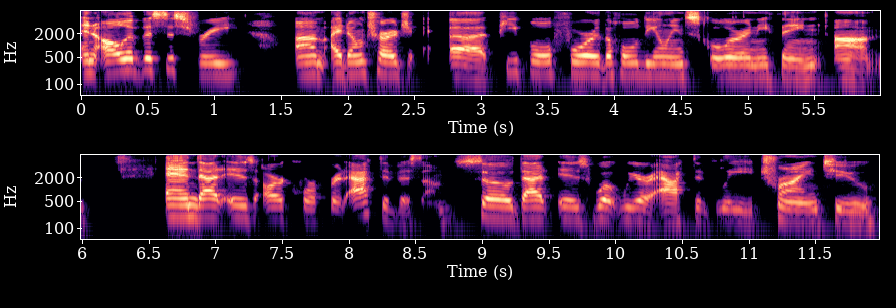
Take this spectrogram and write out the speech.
and all of this is free um, i don't charge uh, people for the whole dealing school or anything um, and that is our corporate activism. So that is what we are actively trying to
